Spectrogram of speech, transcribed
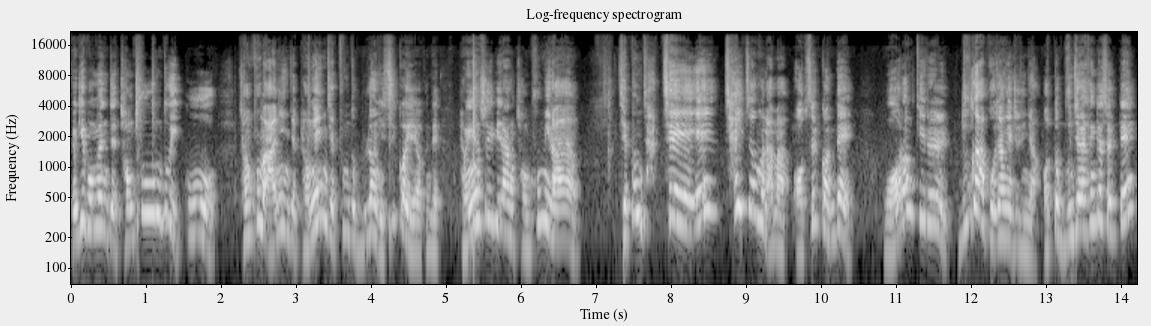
여기 보면 이제 정품도 있고 정품 아닌 이제 병행 제품도 물론 있을 거예요. 근데 병행 수입이랑 정품이랑 제품 자체의 차이점은 아마 없을 건데 워런티를 누가 보장해 주느냐 어떤 문제가 생겼을 때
